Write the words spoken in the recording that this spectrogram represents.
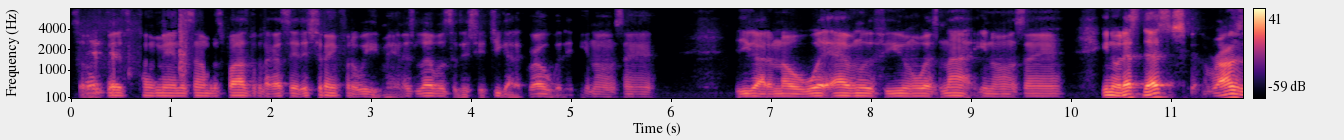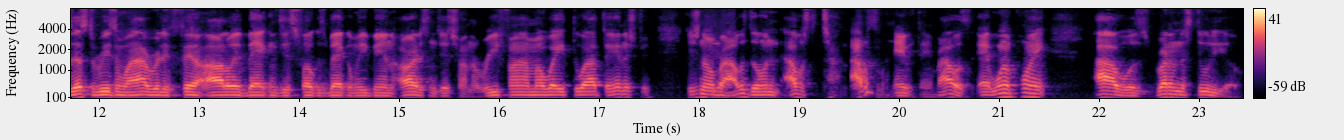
So it's best to come in as humble as possible. Like I said, this shit ain't for the weak, man. There's levels to this shit. You got to grow with it. You know what I'm saying? You got to know what avenue is for you and what's not. You know what I'm saying? You know that's that's honestly that's the reason why I really fell all the way back and just focused back on me being an artist and just trying to refine my way throughout the industry. Because you know, bro, I was doing, I was, trying, I was doing everything. But I was at one point, I was running the studio,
